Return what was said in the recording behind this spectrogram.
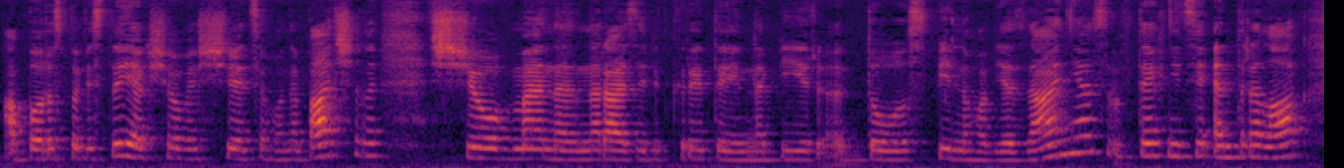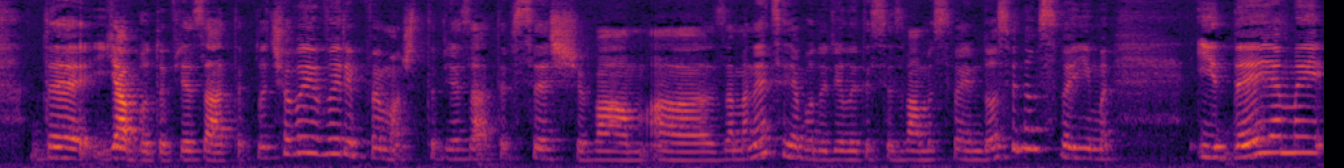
або розповісти, якщо ви ще цього не бачили, що в мене наразі відкритий набір до спільного в'язання в техніці Entrelac, де я буду в'язати плечовий виріб. Ви можете в'язати все, що вам заманеться. Я буду ділитися з вами своїм досвідом, своїми ідеями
